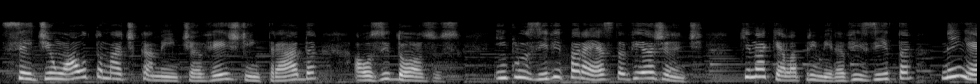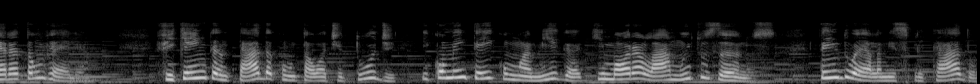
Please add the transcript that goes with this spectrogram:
cediam automaticamente a vez de entrada aos idosos, inclusive para esta viajante, que naquela primeira visita nem era tão velha. Fiquei encantada com tal atitude e comentei com uma amiga que mora lá há muitos anos, tendo ela me explicado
